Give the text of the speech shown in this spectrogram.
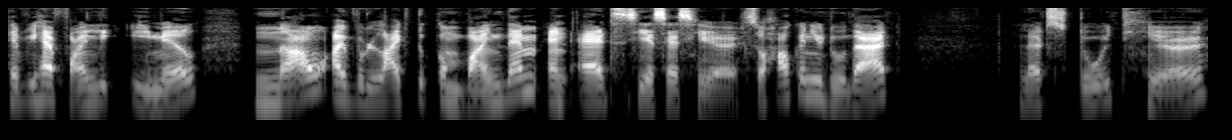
here we have finally email. Now I would like to combine them and add CSS here. So how can you do that let's do it here.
